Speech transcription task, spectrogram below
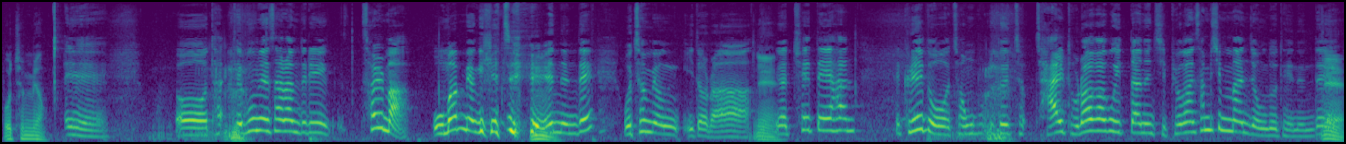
5천 명. 예. 어, 다, 대부분의 사람들이 설마 5만 명이겠지 음. 했는데 5천 명이더라. 네. 그러니까 최대한 그래도 정부 그잘 돌아가고 있다는 지표가 한 30만 정도 되는데 네.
